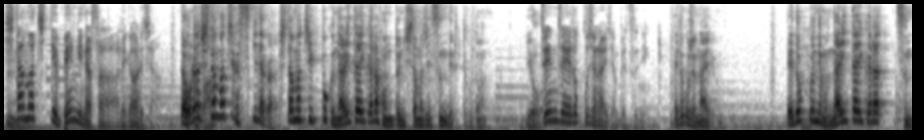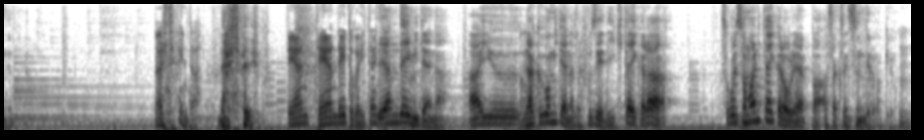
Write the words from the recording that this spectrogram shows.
下町っていう便利なさ、あれがあるじゃん。だ俺は下町が好きだから下町っぽくなりたいから本当に下町に住んでるってことなの。全然江戸っ子じゃないじゃん別に江戸っ子じゃないよ。江戸っ子にでもなりたいから住んでるのよ、なりたいんだ。なりたいよ。提案提案でいいとか言いたいんだ。テアンデイみたいな。ああいう落語みたいなさ風情で行きたいからそこに染まりたいから俺はやっぱ浅草に住んでるわけよ。うん。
